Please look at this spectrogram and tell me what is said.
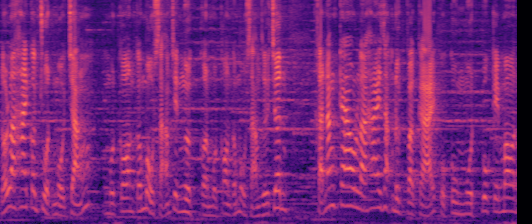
Đó là hai con chuột màu trắng, một con có màu xám trên ngực còn một con có màu xám dưới chân Khả năng cao là hai dạng đực và cái của cùng một Pokemon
